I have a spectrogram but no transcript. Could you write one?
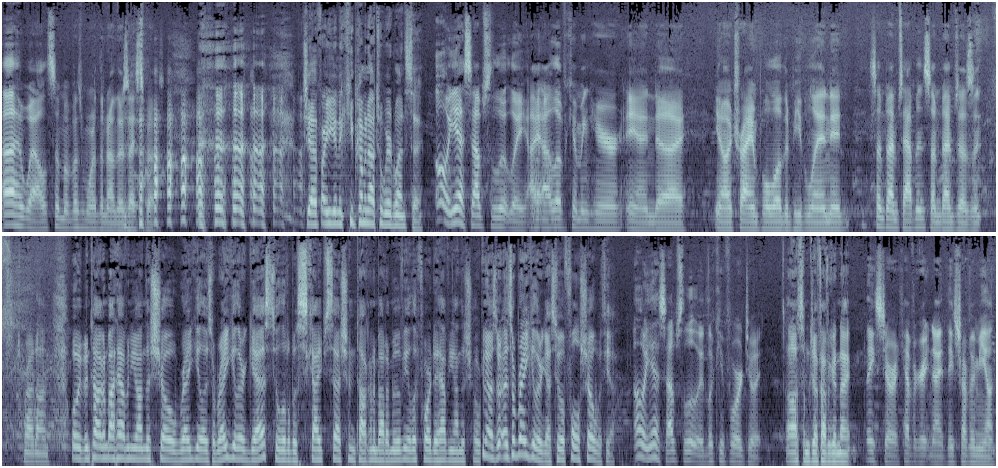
Uh, well, some of us more than others, I suppose. Jeff, are you going to keep coming out to Weird Wednesday? oh yes, absolutely. I, I love coming here, and uh, you know, I try and pull other people in. It sometimes happens, sometimes doesn't. Right on. Well, we've been talking about having you on the show regular as a regular guest, do a little bit of Skype session talking about a movie. I look forward to having you on the show you know, as, a, as a regular guest, do a full show with you. Oh yes, absolutely. Looking forward to it. Awesome, Jeff. Have a good night. Thanks, Derek. Have a great night. Thanks for having me on.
